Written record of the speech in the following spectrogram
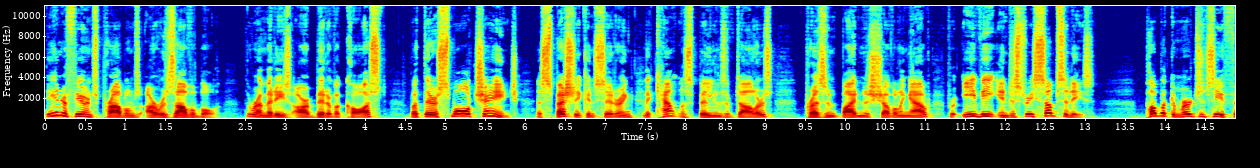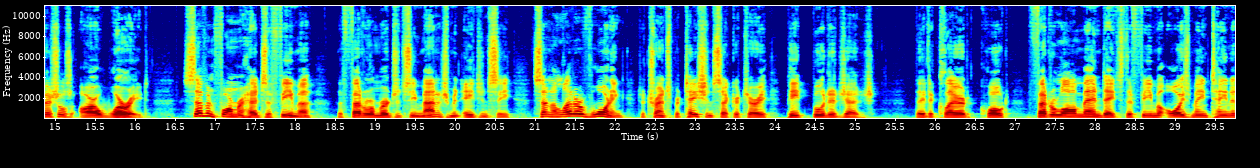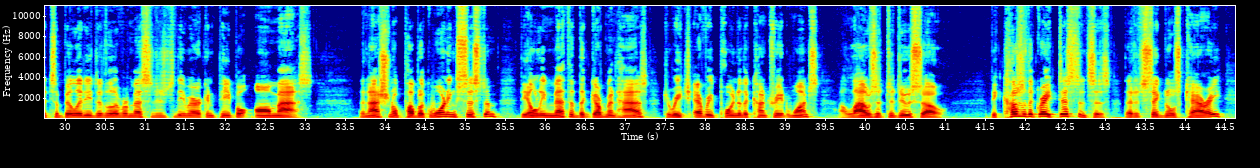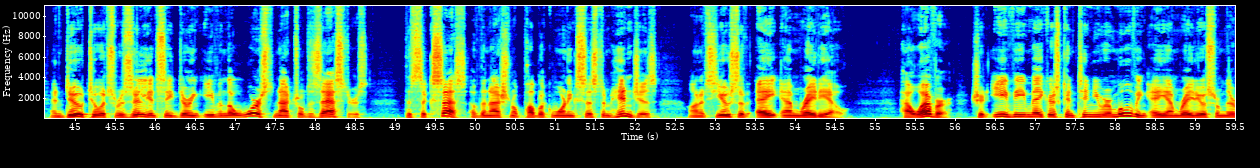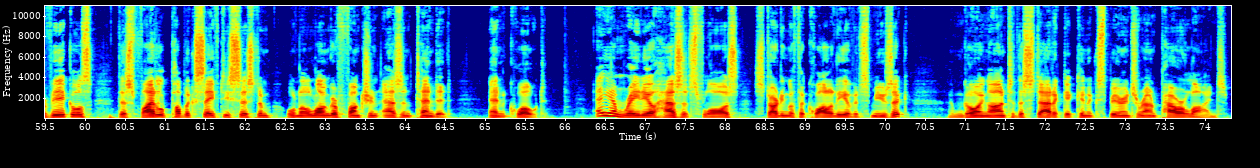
The interference problems are resolvable. The remedies are a bit of a cost, but they're small change, especially considering the countless billions of dollars President Biden is shoveling out for EV industry subsidies. Public emergency officials are worried. Seven former heads of FEMA, the Federal Emergency Management Agency, sent a letter of warning to Transportation Secretary Pete Buttigieg. They declared, quote, Federal law mandates that FEMA always maintain its ability to deliver messages to the American people en masse. The National Public Warning System, the only method the government has to reach every point of the country at once, allows it to do so. Because of the great distances that its signals carry, and due to its resiliency during even the worst natural disasters, the success of the National Public Warning System hinges on its use of AM radio. However, should EV makers continue removing AM radios from their vehicles, this vital public safety system will no longer function as intended. End quote. AM radio has its flaws, starting with the quality of its music and going on to the static it can experience around power lines.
